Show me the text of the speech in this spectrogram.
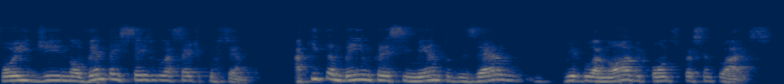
foi de 96,7%. Aqui também um crescimento de 0,9 pontos percentuais.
